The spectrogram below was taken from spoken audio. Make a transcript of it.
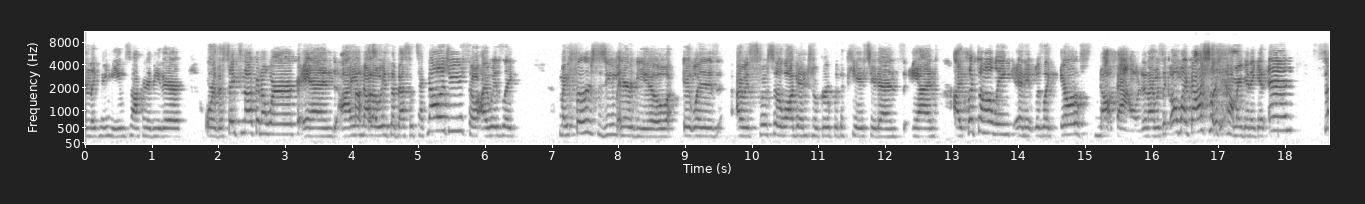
and like my name's not gonna be there, or the site's not gonna work, and I am not always the best with technology. So I was like my first Zoom interview, it was I was supposed to log into a group with the PA students, and I clicked on a link, and it was like error not found, and I was like, oh my gosh, like how am I gonna get in? So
